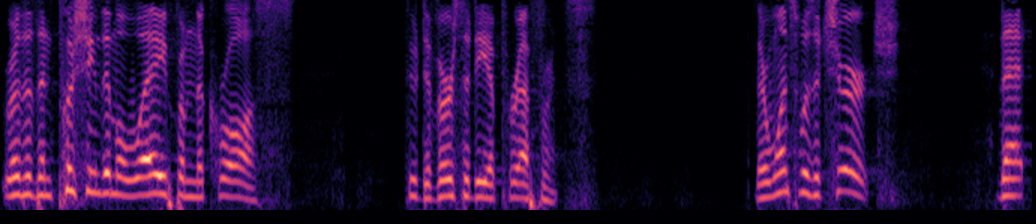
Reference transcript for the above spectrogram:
rather than pushing them away from the cross through diversity of preference. There once was a church that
